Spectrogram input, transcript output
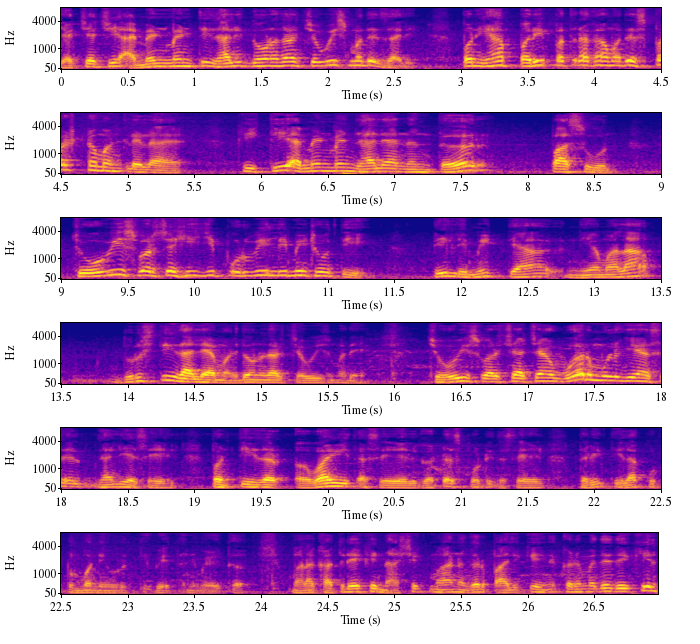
याच्याची अमेंडमेंट ती झाली दोन हजार चोवीसमध्येच झाली. पण ह्या परिपत्रकामध्ये स्पष्ट म्हटलेलं आहे की ती अमेंडमेंट झाल्यानंतरपासून चोवीस वर्ष ही जी पूर्वी लिमिट होती ती लिमिट त्या नियमाला दुरुस्ती झाल्यामुळे दोन हजार चोवीसमध्ये. चोवीस वर्षाच्या वर मुलगी असेल झाली असेल पण ती जर अवाहित असेल घटस्फोटित असेल तरी तिला कुटुंब निवृत्ती वेतन मिळतं. मला खात्री आहे की नाशिक महानगरपालिकेकडेमध्ये देखील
